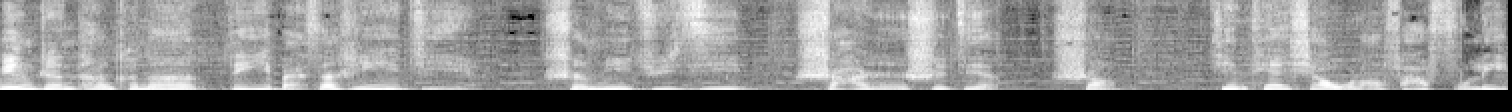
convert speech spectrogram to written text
名侦探柯南第一百三十一集：神秘狙击杀人事件上。今天小五郎发福利，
